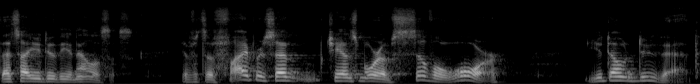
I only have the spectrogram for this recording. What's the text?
That's how you do the analysis. If it's a 5% chance more of civil war, you don't do that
